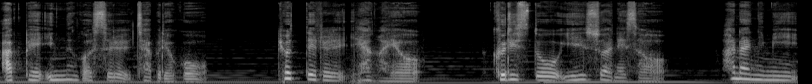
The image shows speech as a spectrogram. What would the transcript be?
앞에 있는 것을 잡으려고 표대를 향하여 그리스도 예수 안에서 하나님이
